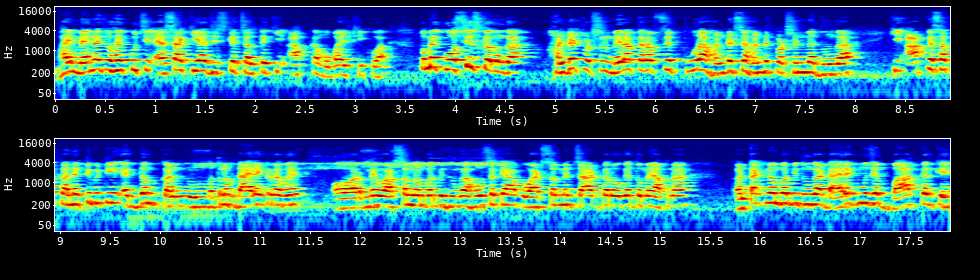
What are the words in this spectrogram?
भाई मैंने जो है कुछ ऐसा किया जिसके चलते कि आपका मोबाइल ठीक हुआ। तो मैं कोशिश करूँगा हंड्रेड परसेंट मेरा तरफ़ से पूरा हंड्रेड से हंड्रेड परसेंट मैं दूँगा कि आपके साथ कनेक्टिविटी एकदम कन, मतलब डायरेक्ट रहे और मैं व्हाट्सअप नंबर भी दूँगा। हो सके आप व्हाट्सअप में चैट करोगे तो मैं अपना कॉन्टैक्ट नंबर भी दूँगा। डायरेक्ट मुझे बात करके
